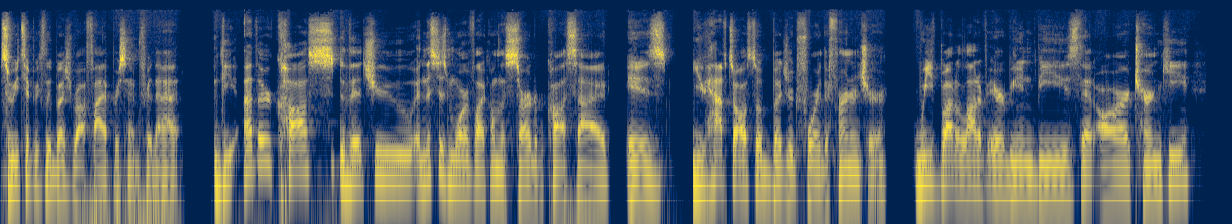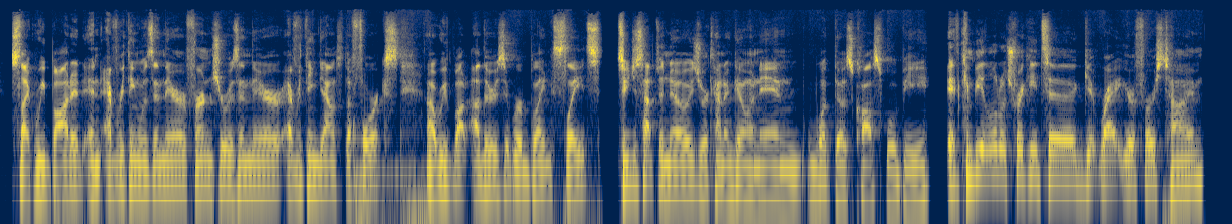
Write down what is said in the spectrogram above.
So we typically budget about 5% for that. The other costs that you, and this is more of like on the startup cost side, is you have to also budget for the furniture. We've bought a lot of Airbnbs that are turnkey. So, like, we bought it and everything was in there, furniture was in there, everything down to the forks. Uh, we've bought others that were blank slates. So, you just have to know as you're kind of going in what those costs will be. It can be a little tricky to get right your first time.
